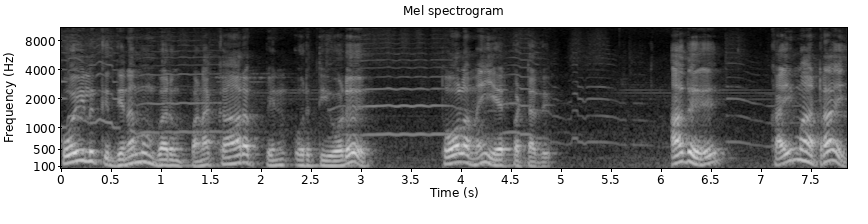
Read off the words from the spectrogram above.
கோயிலுக்கு தினமும் வரும் பணக்கார பெண் ஒருத்தியோடு தோழமை ஏற்பட்டது. அது கைமாற்றாய்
